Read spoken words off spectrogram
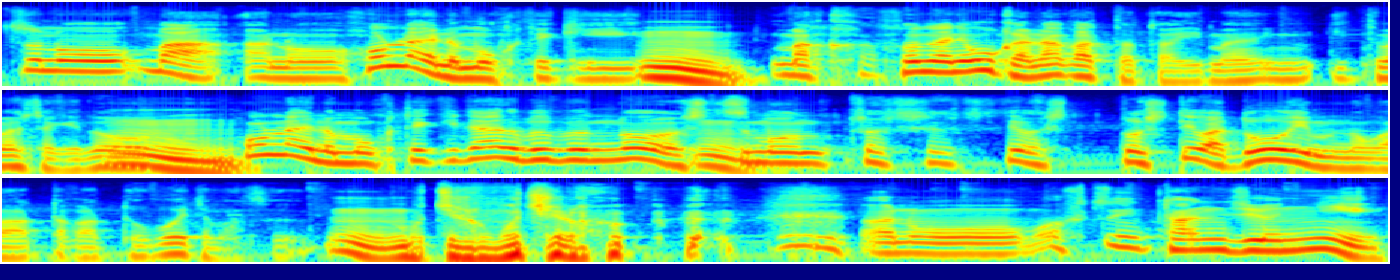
その、まあ、あの本来の目的、うん。まあ、そんなに多くはなかったとは今言ってましたけど、うん。本来の目的である部分の質問としては,、としてはどういうものがあったかって覚えてます？うん、もちろんもちろん。あのーまあ、普通に単純に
